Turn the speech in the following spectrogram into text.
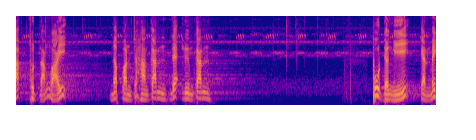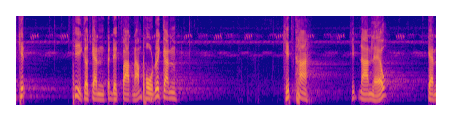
รักฉุดหลังไหว นับวันจะห่างกันและลืมกัน พูดอย่างนี้แก่นไม่คิดพี่กับแก่นเป็นเด็กปากน้ำโพด้วยกัน คิดค่ะ คิดนานแล้ว แก่น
